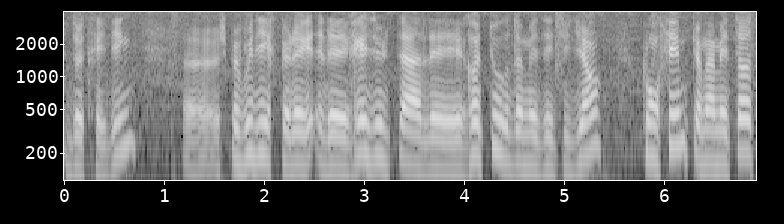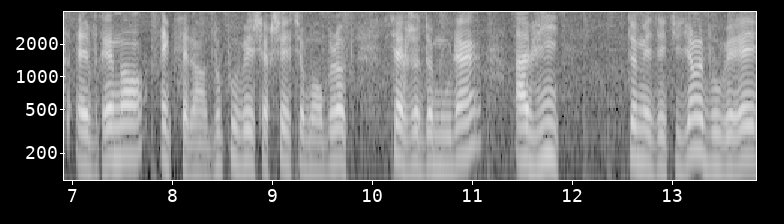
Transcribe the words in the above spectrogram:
de trading, euh, je peux vous dire que les, résultats, les retours de mes étudiants confirment que ma méthode est vraiment excellente. Vous pouvez chercher sur mon blog Serge Demoulin, avis de mes étudiants et vous verrez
